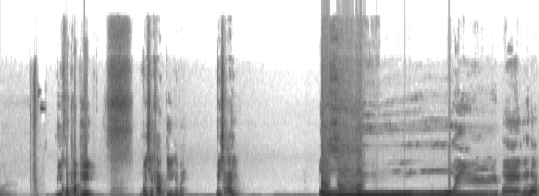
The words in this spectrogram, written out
อะมีคนทำเพลง ไม่ใช่ข้างเตียงใช่ไหม ไม่ใช่ โอ้โหแม่งเอ้ยหลัง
